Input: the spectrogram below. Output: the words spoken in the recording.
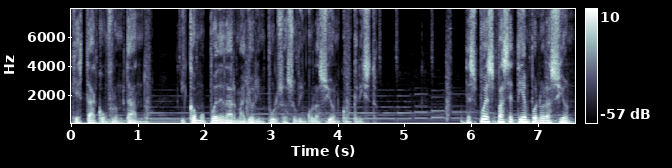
que está confrontando y cómo puede dar mayor impulso a su vinculación con Cristo. Después pase tiempo en oración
